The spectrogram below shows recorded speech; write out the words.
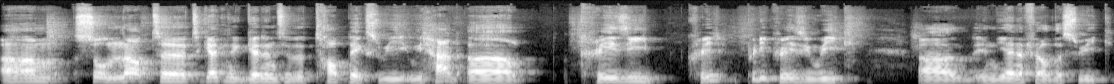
Um, so now to, to get to get into the topics, we we had a crazy, crazy pretty crazy week uh, in the NFL this week.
